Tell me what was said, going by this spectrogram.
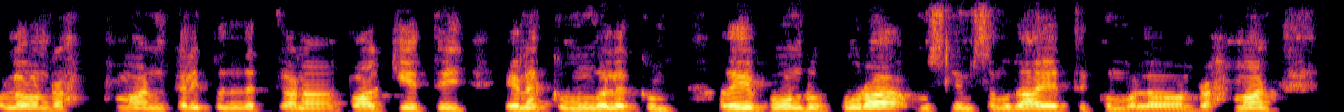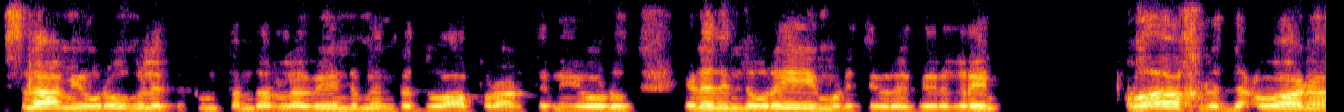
உள்ளவன் ரஹ்மான் கழிப்பதற்கான பாக்கியத்தை எனக்கும் உங்களுக்கும் அதே போன்று பூரா முஸ்லிம் சமுதாயத்துக்கும் வல்லவன் ரஹ்மான் இஸ்லாமிய உறவுகளுக்கும் தந்தரல வேண்டும் என்ற துவா பிரார்த்தனையோடு எனது இந்த உரையை முடித்து விரும்புகிறேன் வாஹர் தவானா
